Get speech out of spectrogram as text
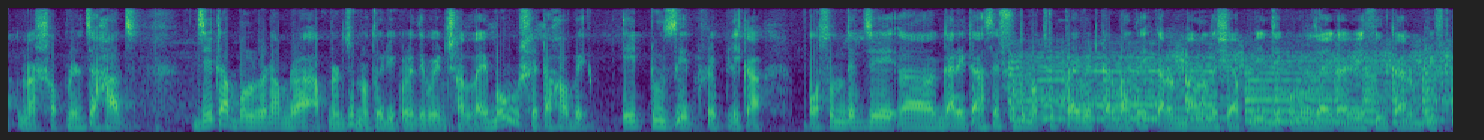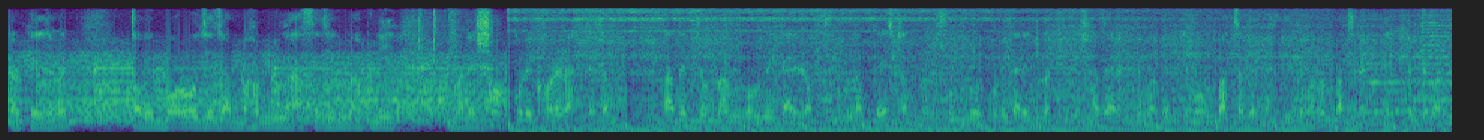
আপনার স্বপ্নের জাহাজ। যেটা বলবেন আমরা আপনার জন্য তৈরি করে দেবো ইনশাল্লাহ। এবং সেটা হবে এ টু জেড রেপ্লিকা পছন্দের যে গাড়িটা আছে, শুধুমাত্র প্রাইভেট কার বাদে, কারণ বাংলাদেশে আপনি যে কোনো জায়গায় রেসিং কার ড্রিফট কার পেয়ে যাবেন। তবে বড় যে যানবাহনগুলো আছে, যেগুলো আপনি মানে শখ করে ঘরে রাখতে চান, তাদের জন্য আমি বলব এই গাড়ির অপশনগুলো বেস্ট আপনারা সুন্দর করে গাড়িগুলো কিনে সাজায় রাখতে পারবেন এবং বাচ্চাদের কাছে দিতে পারবেন, বাচ্চারা নিয়ে খেলতে পারবে।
